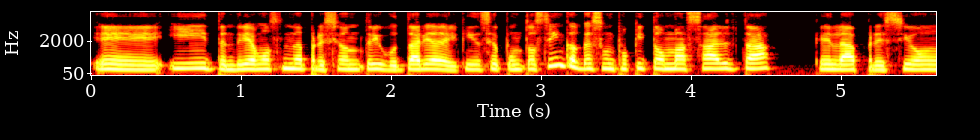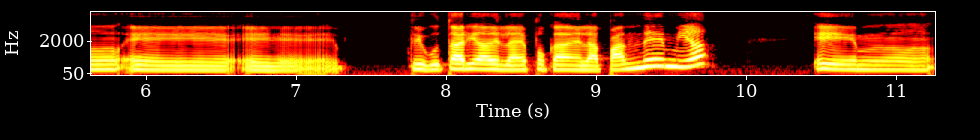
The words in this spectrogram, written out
Eh, y tendríamos una presión tributaria del 15.5, que es un poquito más alta que la presión eh, eh, tributaria de la época de la pandemia. Em,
